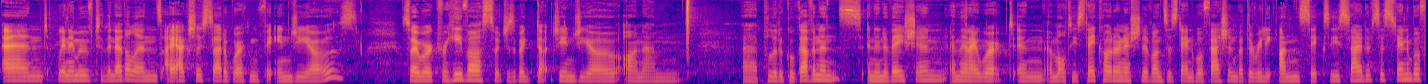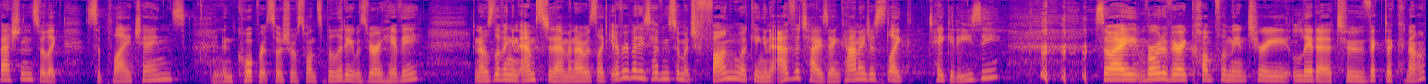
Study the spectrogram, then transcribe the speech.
And when I moved to the Netherlands, I actually started working for NGOs. So I worked for HIVOS, which is a big Dutch NGO on um, uh, political governance and innovation. And then I worked in a multi stakeholder initiative on sustainable fashion, but the really unsexy side of sustainable fashion. So, like supply chains and corporate social responsibility. It was very heavy. And I was living in Amsterdam and I was like, everybody's having so much fun working in advertising. Can't I just like take it easy? so I wrote a very complimentary letter to Victor Knaap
